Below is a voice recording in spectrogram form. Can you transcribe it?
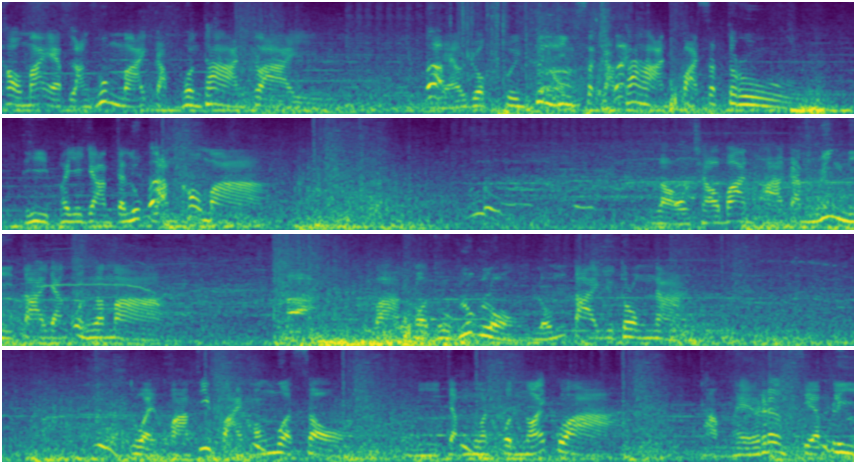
เข้ามาแอบหลังพุ่มไม้กับพลทหารไกล แล้วยกปืนขึ้นยิงสกัดทหารฝ่ายศัตรู ที่พยายามจะลุกล้ำเข้ามา เหล่าชาวบ้านพากันวิ่งหนีตายอย่างอนละมา บางก็ถูกลุกหลงล้มตายอยู่ตรงนั้นด้วยความที่ฝ่ายของหมวดสองมีจำนวนคนน้อยกว่าทำให้เริ่มเสียเปรี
